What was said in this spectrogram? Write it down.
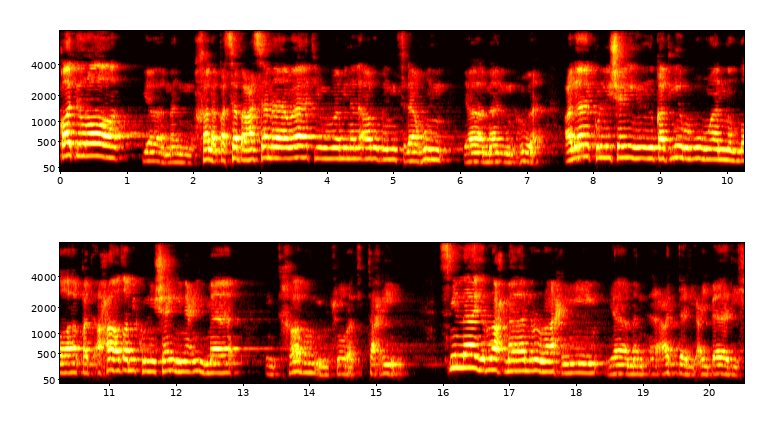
قدرا يا من خلق سبع سماوات ومن الأرض مثلهم يا من هو على كل شيء قدير وأن الله قد أحاط بكل شيء علما. انتخاب من سورة التحريم. بسم الله الرحمن الرحيم. يا من أعد لعباده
